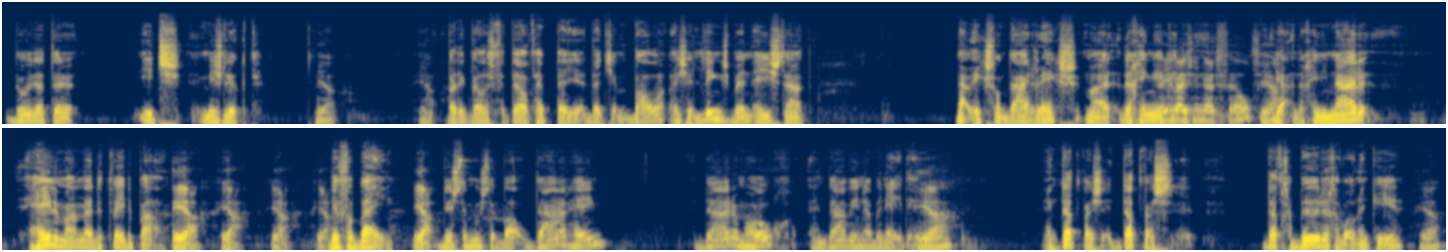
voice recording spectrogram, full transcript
doordat er iets mislukt. Ja. Ja. Wat ik wel eens verteld heb, dat je, dat je een bal, als je links bent en je staat... Nou, ik stond daar rechts, maar dan ging ik... je wijst nu naar het veld? Ja. ja. dan ging hij naar, helemaal naar de tweede paal. Ja, ja, ja. Ja. Er voorbij. Ja. Dus dan moest de bal daarheen, daar omhoog en daar weer naar beneden. Ja. En dat was, dat was, dat gebeurde gewoon een keer. Ja.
